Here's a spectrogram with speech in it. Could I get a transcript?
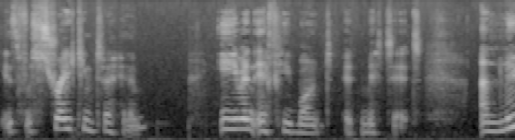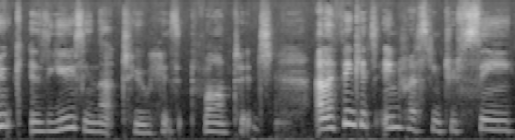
is frustrating to him, even if he won't admit it. And Luke is using that to his advantage. And I think it's interesting to see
